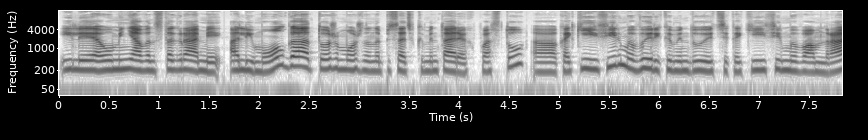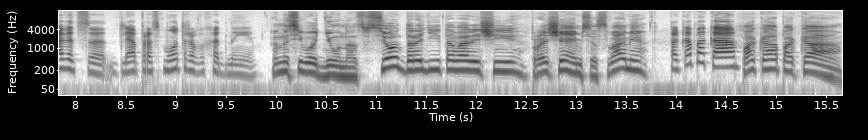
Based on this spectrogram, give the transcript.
или у меня в инстаграме Али Молга, тоже можно написать в комментариях к посту, а, какие фильмы вы рекомендуете, какие фильмы вам нравятся для просмотра выходные. А на сегодня у нас все, дорогие товарищи. Прощаемся с вами. Пока-пока. Пока-пока.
